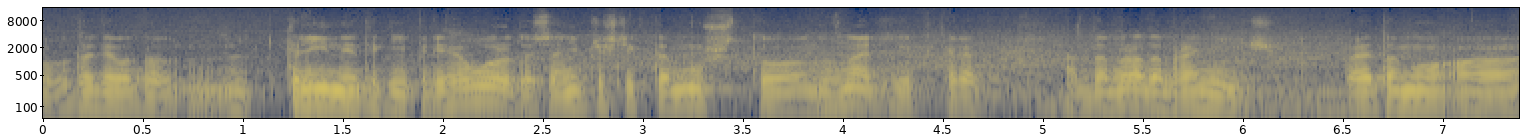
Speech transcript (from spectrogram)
вот эти вот длинные такие переговоры, то есть они пришли к тому, что, ну, знаете, как говорят, от добра добра не ищут. Поэтому э,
